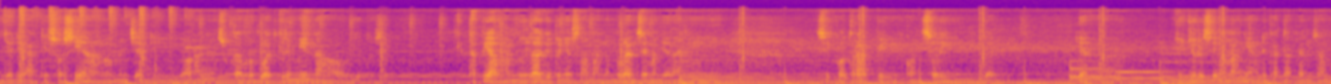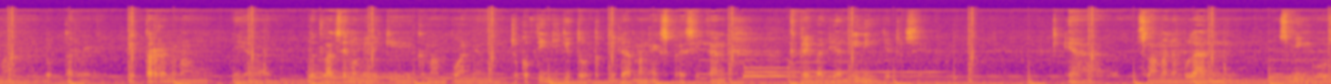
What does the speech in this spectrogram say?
menjadi antisosial menjadi orang yang suka berbuat kriminal gitu sih. Tapi alhamdulillah gitunya selama enam bulan saya menjalani psikoterapi konseling dan ya jujur sih memang yang dikatakan sama dokter Peter memang ya kebetulan saya memiliki kemampuan yang cukup tinggi gitu untuk tidak mengekspresikan kepribadian ini gitu sih. Ya selama enam bulan seminggu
